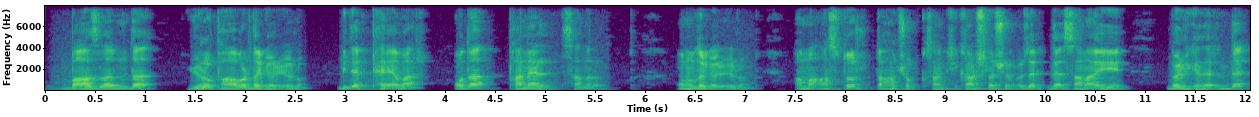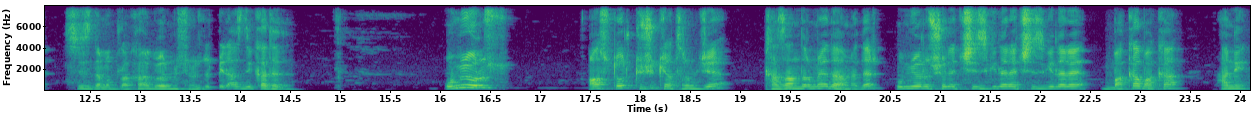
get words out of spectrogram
Bazılarında Euro Power da görüyorum. Bir de P var. O da panel sanırım. Onu da görüyorum. Ama Astor daha çok sanki karşılaşıyorum. Özellikle sanayi bölgelerinde siz de mutlaka görmüşsünüzdür. Biraz dikkat edin. Umuyoruz Astor küçük yatırımcıya kazandırmaya devam eder. Umuyoruz şöyle çizgilere çizgilere baka baka hani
